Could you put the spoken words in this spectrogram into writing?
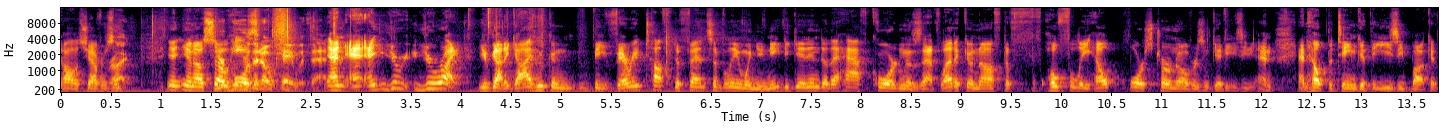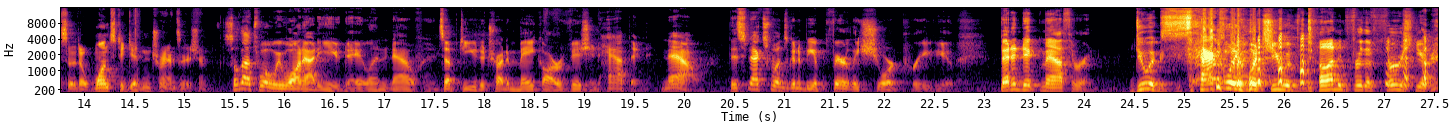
Hollis Jefferson, Right. you, know, so You're more than okay with that. and, and, and you're you're right. You've got a guy who can be very tough defensively when you need to get into the half court and is athletic enough to f- hopefully help force turnovers and get easy and and help the team get the easy buckets that it wants to get in transition. So that's what we want out of you, Dalen. Now it's up to you to try to make our vision happen. Now, this next one's going to be a fairly short preview. Bennedict Mathurin. Do exactly what you have done for the first year.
